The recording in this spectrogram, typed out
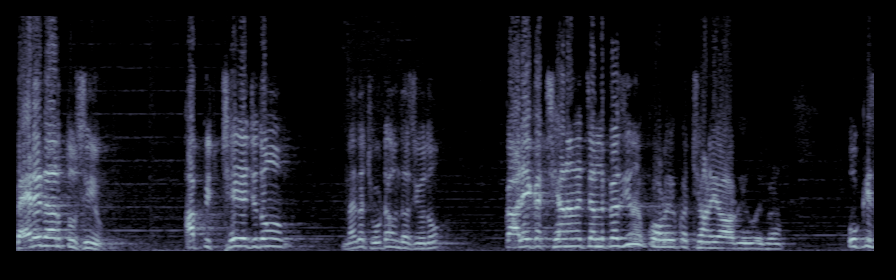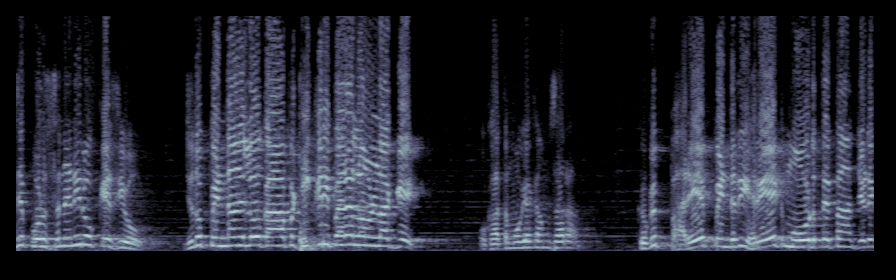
ਪਹਿਰੇਦਾਰ ਤੁਸੀਂ ਹੋ। ਆ ਪਿੱਛੇ ਜਦੋਂ, ਮੈਂ ਤਾਂ ਛੋਟਾ ਹੁੰਦਾ ਸੀ ਉਦੋਂ, ਕਾਲੇ ਕੱਛਿਆਂ ਦਾ ਚੱਲ ਪਿਆ ਸੀ ਨਾ, ਕਾਲੇ ਕੱਛਿਆਂ ਵਾਲੇ ਆ ਗਏ ਹੋਏ ਬੜਾ ਉਹ ਕਿਸੇ ਪੁਲਿਸ ਨੇ ਨਹੀਂ ਰੋਕੇ ਸੀ ਉਹ। ਜਦੋਂ ਪਿੰਡਾਂ ਦੇ ਲੋਕ ਆਪ ਠੀਕਰੀ ਪਹਿਰਾ ਲਾਉਣ ਲੱਗ ਗਏ, ਉਹ ਖਤਮ ਹੋ ਗਿਆ ਕੰਮ ਸਾਰਾ। ਕਿਉਂਕਿ ਭਰੇ ਪਿੰਡ ਦੀ ਹਰੇਕ ਮੋੜ ਤੇ ਤਾਂ ਜਿਹੜੇ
